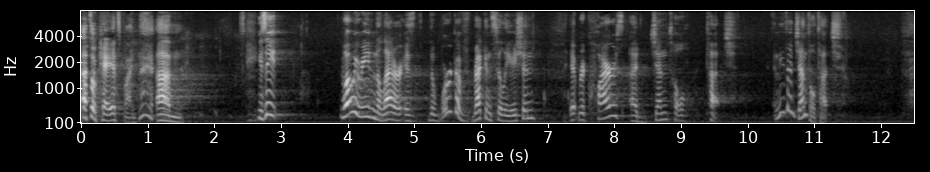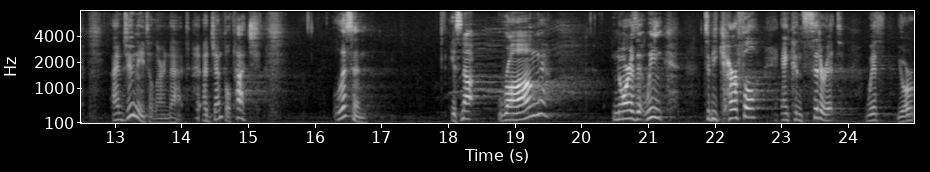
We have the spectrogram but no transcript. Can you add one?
That's okay, it's fine. Um, you see, what we read in the letter is the work of reconciliation, it requires a gentle touch. It needs a gentle touch. I do need to learn that a gentle touch. Listen, it's not wrong, nor is it weak to be careful and considerate with your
